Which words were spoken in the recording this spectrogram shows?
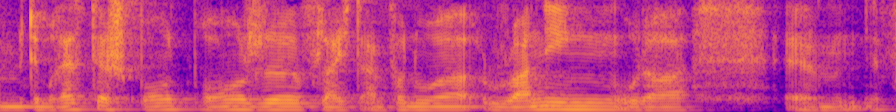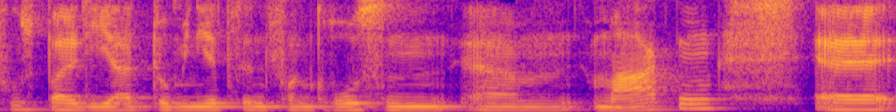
mit dem Rest der Sportbranche, vielleicht einfach nur Running oder ähm, Fußball, die ja dominiert sind von großen ähm, Marken, äh,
